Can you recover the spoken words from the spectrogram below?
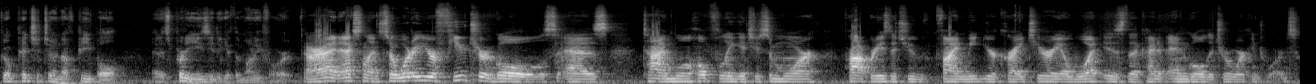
go pitch it to enough people, and it's pretty easy to get the money for it. All right, excellent. So, what are your future goals as time will hopefully get you some more properties that you find meet your criteria? What is the kind of end goal that you're working towards?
